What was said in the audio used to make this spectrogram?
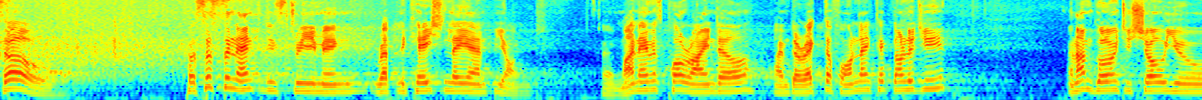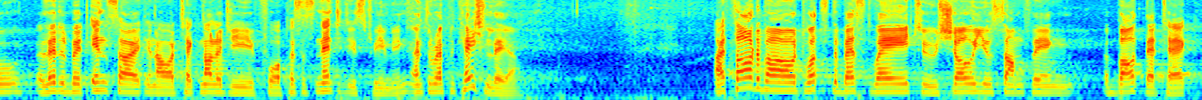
So, Persistent entity streaming, replication layer, and beyond. Uh, my name is Paul Reindell. I'm Director for Online Technology. And I'm going to show you a little bit insight in our technology for persistent entity streaming and the replication layer. I thought about what's the best way to show you something about that tech,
